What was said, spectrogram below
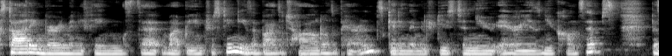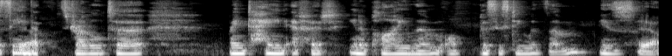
starting very many things that might be interesting, either by the child or the parents, getting them introduced to new areas, new concepts, but seeing yeah. them struggle to maintain effort in applying them or persisting with them is yeah.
